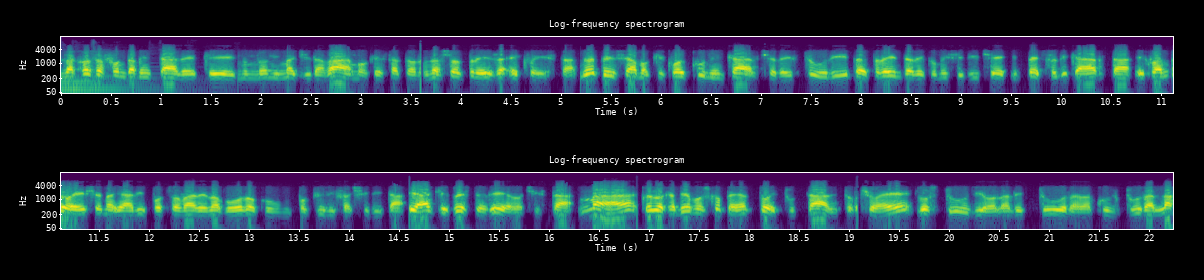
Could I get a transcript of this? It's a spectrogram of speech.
La cosa fondamentale che non immaginavamo, che è stata una sorpresa, è questa. Noi pensiamo che qualcuno in carcere studi per prendere, come si dice, il pezzo di carta e quando esce magari può trovare lavoro con un po' più di facilità. E anche questo è vero, ci sta. Ma quello che abbiamo scoperto è tutt'altro, cioè lo studio, la lettura, la cultura, la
